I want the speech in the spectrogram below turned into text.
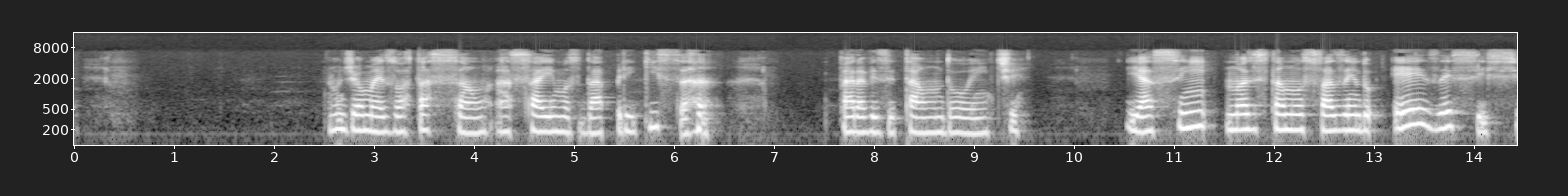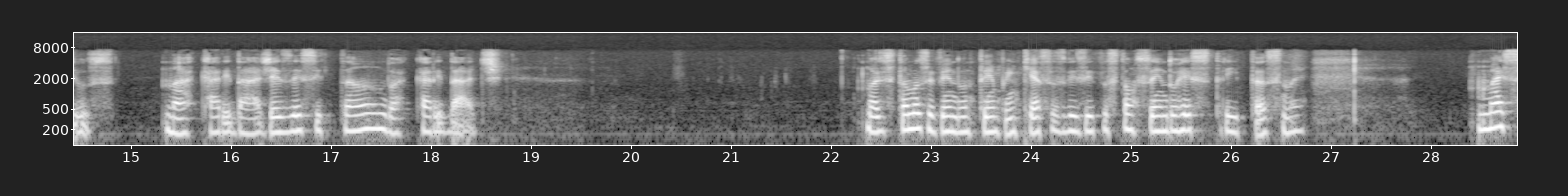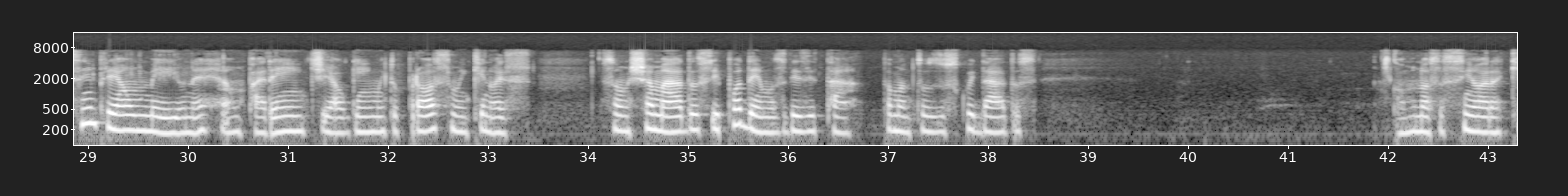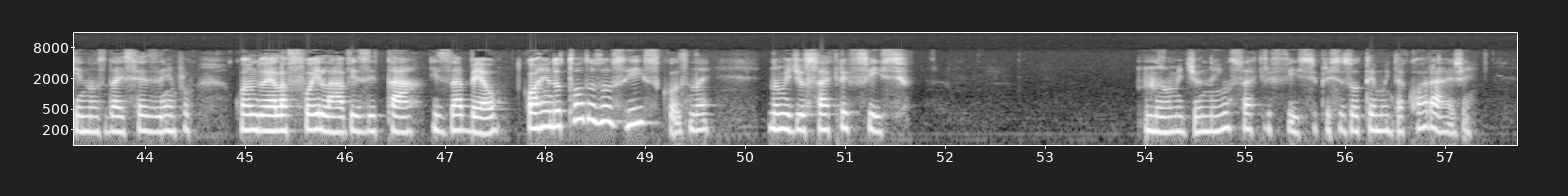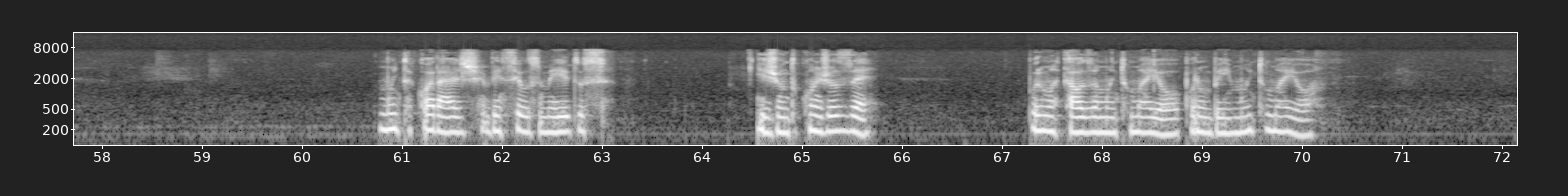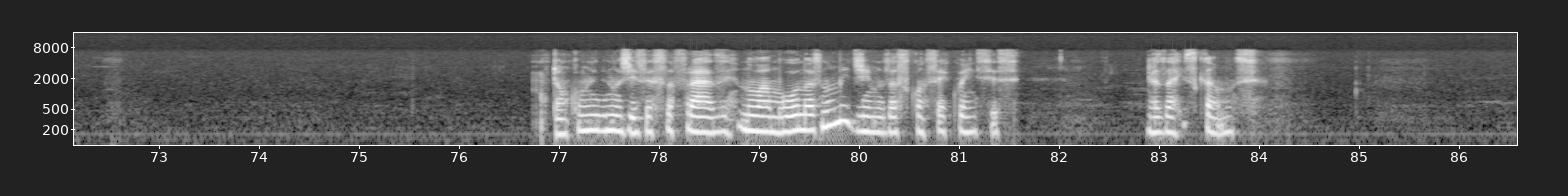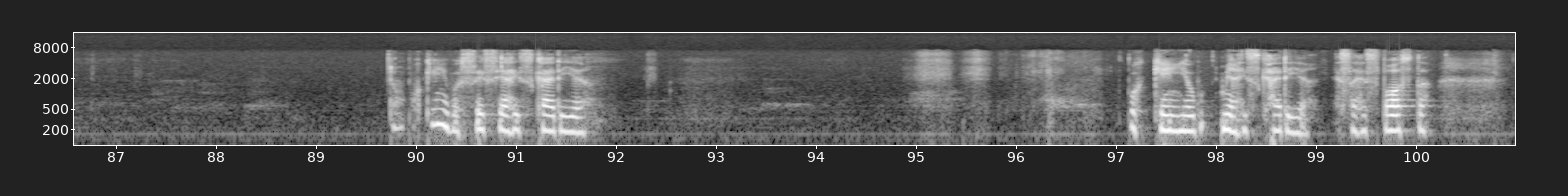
Onde é uma exortação a sairmos da preguiça para visitar um doente. E assim nós estamos fazendo exercícios na caridade, exercitando a caridade. Nós estamos vivendo um tempo em que essas visitas estão sendo restritas, né? Mas sempre há um meio, né? Há um parente, alguém muito próximo em que nós somos chamados e podemos visitar, tomando todos os cuidados. Como Nossa Senhora aqui nos dá esse exemplo, quando ela foi lá visitar Isabel, correndo todos os riscos, né? Não mediu sacrifício não mediu nenhum sacrifício, precisou ter muita coragem. Muita coragem, vencer os medos e, junto com José, por uma causa muito maior, por um bem muito maior. Então, como nos diz essa frase, no amor nós não medimos as consequências, nós arriscamos. Então, por quem você se arriscaria? Por quem eu me arriscaria? Essa resposta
